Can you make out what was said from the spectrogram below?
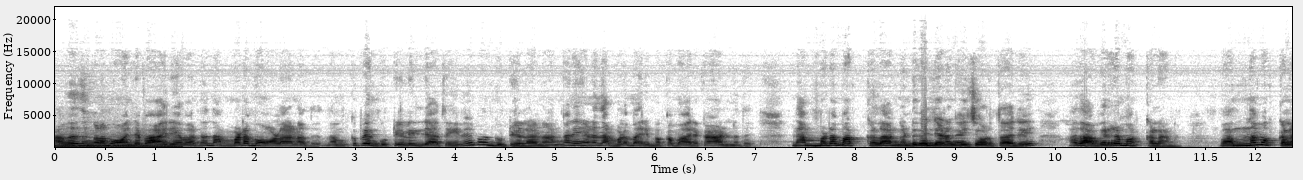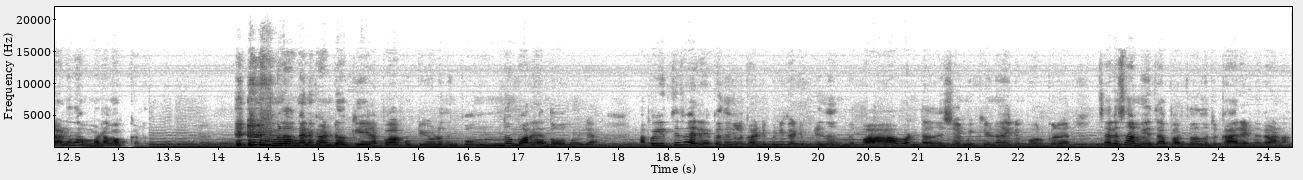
അത് നിങ്ങളെ മോന്റെ ഭാര്യ പറഞ്ഞ നമ്മുടെ മോളാണത്. നമുക്ക് പെൺകുട്ടികളില്ലാത്തതിന് പെൺകുട്ടികളാണ്. അങ്ങനെയാണ് നമ്മൾ മരുമക്കന്മാരെ കാണുന്നത്. നമ്മുടെ മക്കൾ അങ്ങോട്ട് കല്യാണം കഴിച്ചു കൊടുത്താൽ അത് അവരുടെ മക്കളാണ്. വന്ന മക്കളാണ് നമ്മുടെ മക്കൾ നിങ്ങൾ അങ്ങനെ കണ്ടു നോക്കിയേ അപ്പൊ ആ കുട്ടിയോട് നിങ്ങൾക്ക് ഒന്നും പറയാൻ തോന്നൂല. അപ്പൊ ഇതുവരെയൊക്കെ നിങ്ങൾ കടിപിടി കടിപിടി നിന്ന് പാവണ്ട അത് ക്ഷമിക്കണതിനും പൊറുക്കണ. ചില സമയത്ത് അപ്പുറത്ത് നിന്നിട്ട് കരയണ കാണാം.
